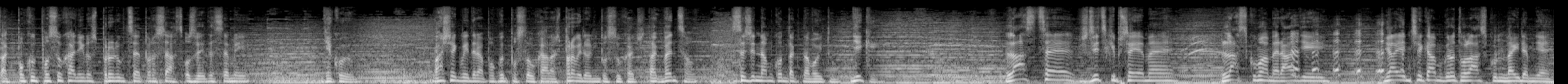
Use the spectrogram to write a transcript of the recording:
Tak pokud poslouchá někdo z produkce, prosím vás, ozvěte se mi. Děkuju. Vašek Vidra, pokud poslouchá náš pravidelný posluchač, tak Benco, sežen nám kontakt na Vojtu. Díky. Lásce vždycky přejeme, lásku máme rádi, já jen čekám, kdo tu lásku najde mě.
